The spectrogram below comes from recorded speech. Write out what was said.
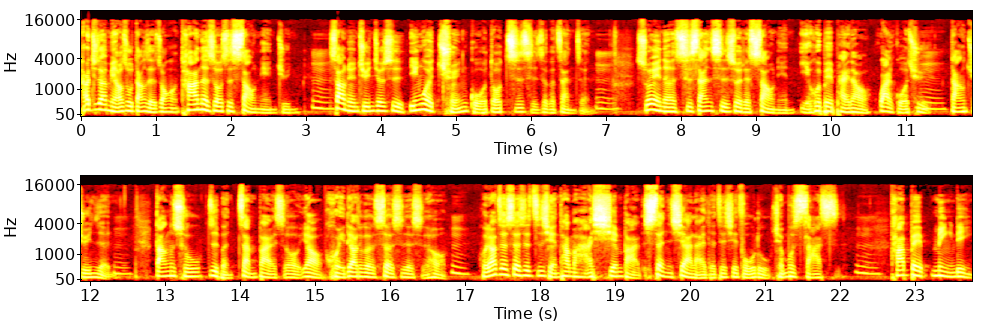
他就在描述当时的状况。他那时候是少年军，嗯，少年军就是因为全国都支持这个战争，嗯，所以呢，十三四岁的少年也会被派到外国去当军人。嗯，当初日本战败的时候，要毁掉这个设施的时候，嗯，毁掉这设施之前，他们还先把剩下来的这些俘虏全部杀死。嗯，他被命令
